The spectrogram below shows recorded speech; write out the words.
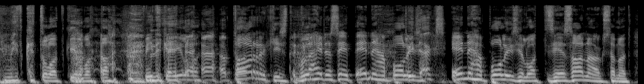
mitkä tulot kilvoittaa, mitkä ilmo... Tarkista, kun lähinnä se, että ennenhän poliisi, Pitääks- ennenhän poliisi luotti siihen sanaan, kun sanoi, että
